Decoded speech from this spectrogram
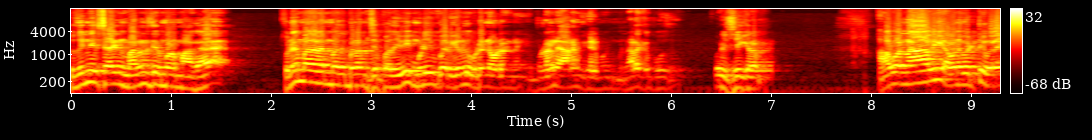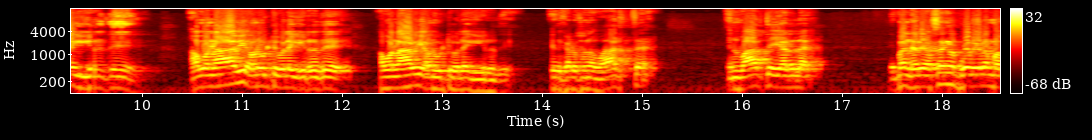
உதயநிதி ஸ்டாலின் மரணத்தின் மூலமாக துணை முதலமைச்சர் பதவி முடிவுக்கு வருகிறது உடனே உடனே உடனே ஆரம்பிக்க நடக்க போகுது. கூடிய சீக்கிரம். அவன் ஆவி அவனை விட்டு விலகுகிறது. அவன் ஆவி அவனை விட்டு விலகுகிறது. அவன் ஆவி அவனை விட்டு விலகுகிறது. இது கடவுள் சொன்ன வார்த்தை. என் வார்த்தை அல்ல. இது மாதிரி நிறைய வசனங்கள் போடுங்க நம்ம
